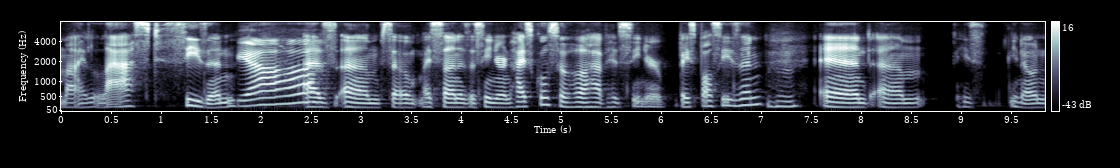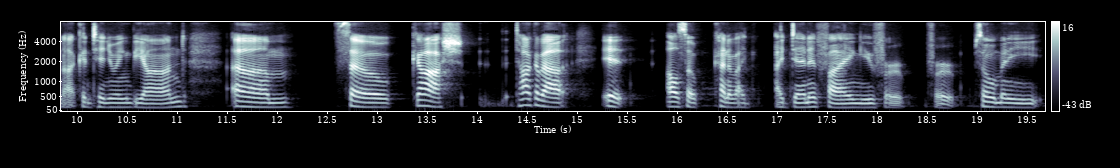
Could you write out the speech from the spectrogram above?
my last season yeah as um so my son is a senior in high school so he'll have his senior baseball season Mhm. and um he's you know not continuing beyond um so gosh talk about it also kind of i- identifying you for for so many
